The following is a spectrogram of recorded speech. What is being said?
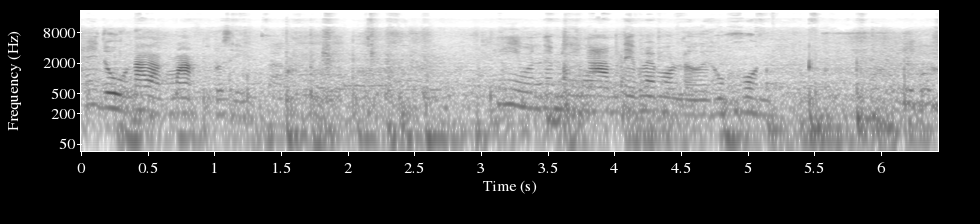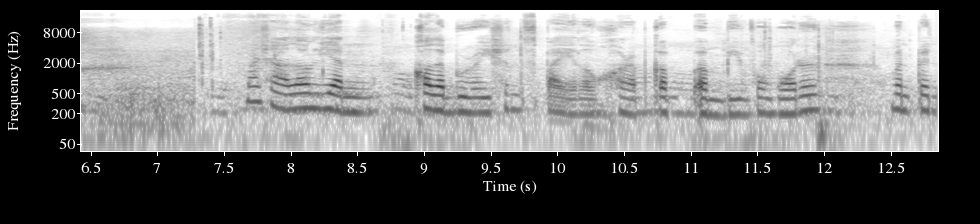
ให้ดูน่ารักมากดูสิ นี่มันจะมีงานเต็มไปหมดเลยทุกคน เมื่อเช้าเราเรียน collaboration ไปเราคอล l บกับ Beam for Water มันเป็น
